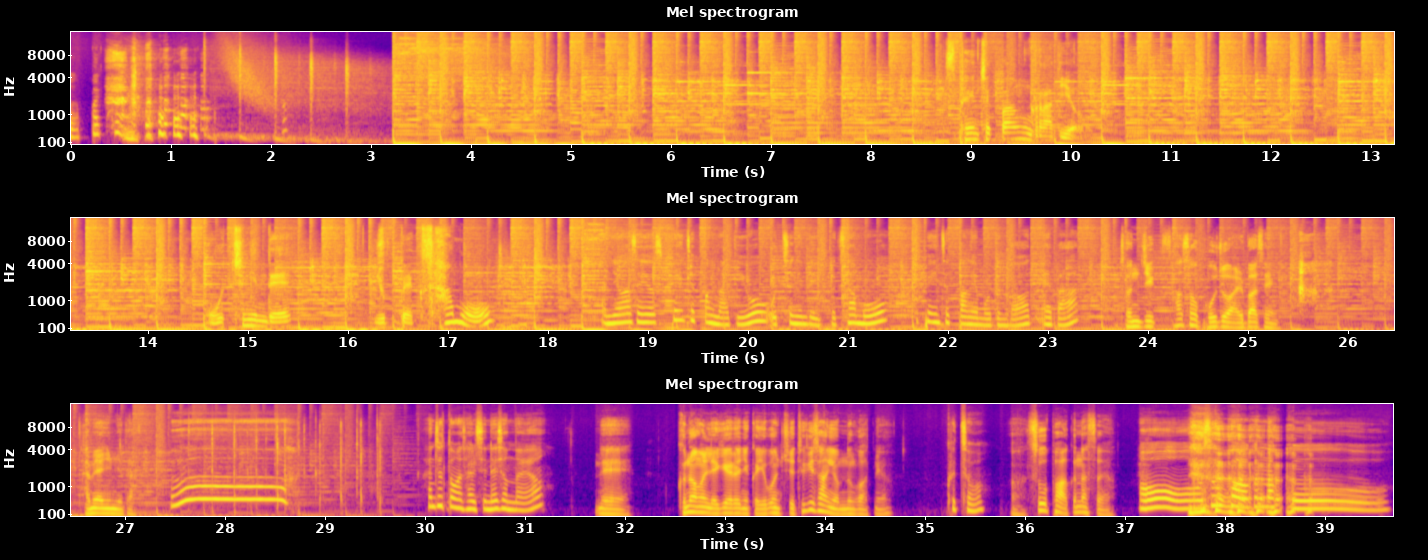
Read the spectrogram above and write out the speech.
어떡해. 스페인 책방 라디오 5층인데 603호 안녕하세요. 스페인 책방 라디오 5층인데 603호 스페인 책방의 모든 것 에바. 전직 사서 보조 알바생 담양입니다. 한 주 동안 잘 지내셨나요? 네. 근황을 얘기하려니까 이번 주에 특이사항이 없는 것 같네요. 그쵸. 어, 수우파가 끝났어요. 어, 수우파가 끝났고.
